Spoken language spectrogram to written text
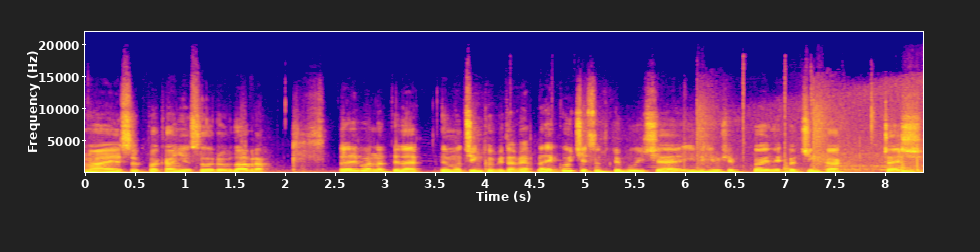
No jeszcze płakanie surów, dobra. To by było na tyle w tym odcinku widzowie. Lajkujcie, subskrybujcie i widzimy się w kolejnych odcinkach. Cześć!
